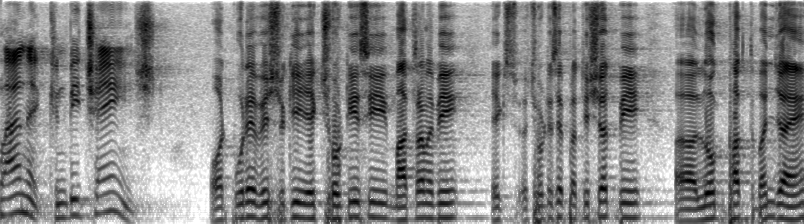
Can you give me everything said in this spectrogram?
planet can be changed. और पूरे विश्व की एक छोटी सी मात्रा में भी एक छोटे से प्रतिशत भी लोग भक्त बन जाएँ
